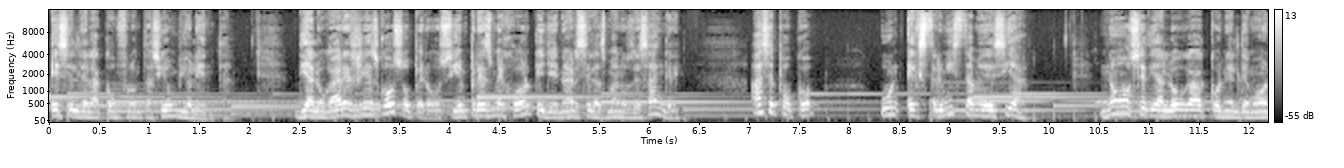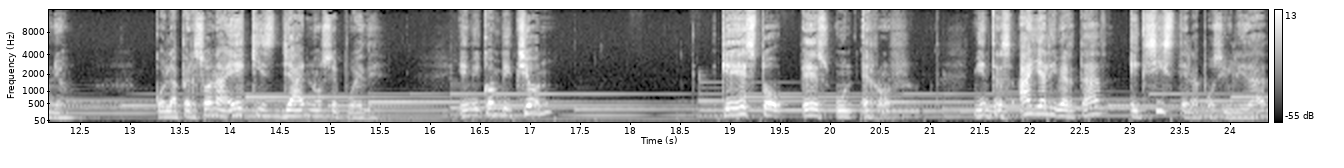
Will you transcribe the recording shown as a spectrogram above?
es el de la confrontación violenta. Dialogar es riesgoso, pero siempre es mejor que llenarse las manos de sangre. Hace poco, un extremista me decía, no se dialoga con el demonio, con la persona X ya no se puede. En mi convicción, que esto es un error. Mientras haya libertad, existe la posibilidad,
